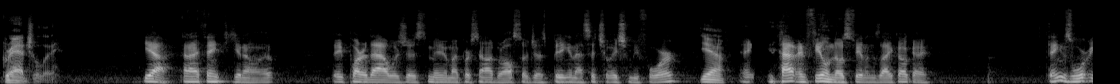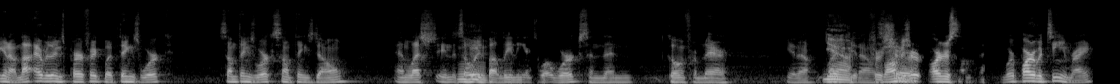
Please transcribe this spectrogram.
gradually. Yeah, and I think you know a big part of that was just maybe my personality, but also just being in that situation before Yeah, and having feeling those feelings like okay, things work. You know, not everything's perfect, but things work. Some things work, some things don't. And let's and it's always Mhm. about leaning into what works and then going from there. You know, Yeah, you know, as long as you're part of something, we're part of a team, right?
